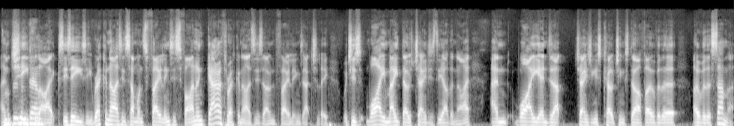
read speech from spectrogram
I'm and doing cheap down. likes is easy. Recognizing someone's failings is fine, and Gareth recognises his own failings actually, which is why he made those changes the other night and why he ended up changing his coaching staff over the over the summer.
